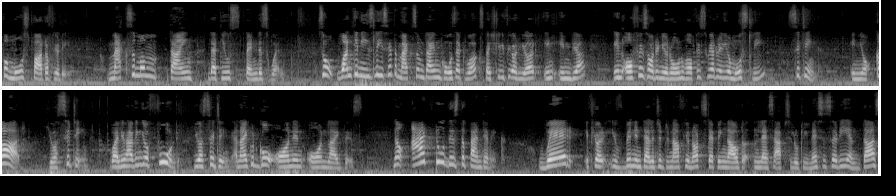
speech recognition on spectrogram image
for most part of your day. Maximum time that you spend as well. So, one can easily say the maximum time goes at work, especially if you're here in India in office or in your own office where you're mostly sitting. In your car, you're sitting. While you're having your food, you're sitting. And I could go on and on like this. Now, add to this the pandemic, where if you're, you've been intelligent enough, you're not stepping out unless absolutely necessary, and thus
